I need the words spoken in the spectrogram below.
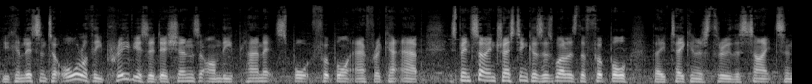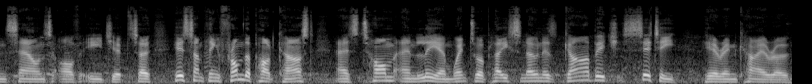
You can listen to all of the previous editions on the Planet Sport Football Africa app. It's been so interesting because, as well as the football, they've taken us through the sights and sounds of Egypt. So here's something from the podcast as Tom and Liam went to a place known as Garbage City here in Cairo.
